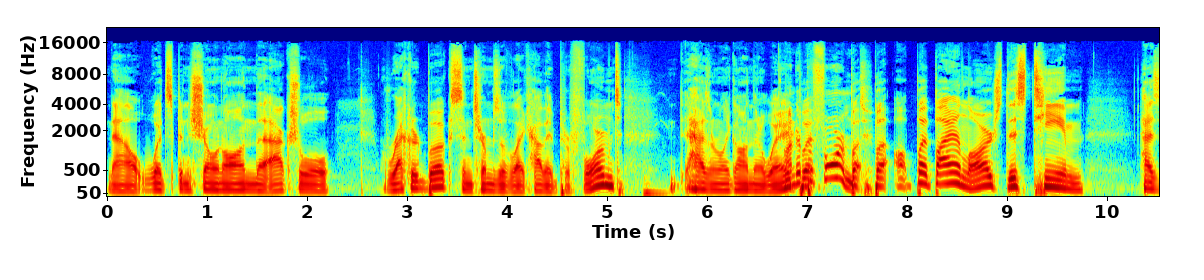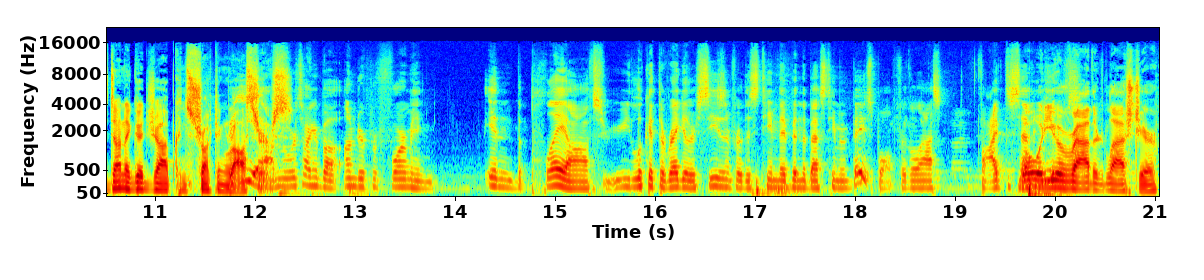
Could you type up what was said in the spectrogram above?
Now, what's been shown on the actual record books in terms of like how they performed hasn't really gone their way. Underperformed. But but but, but by and large, this team has done a good job constructing rosters. Yeah, I mean, we're talking about underperforming in the playoffs. You look at the regular season for this team; they've been the best team in baseball for the last five to seven. what would you have years. rathered last year?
